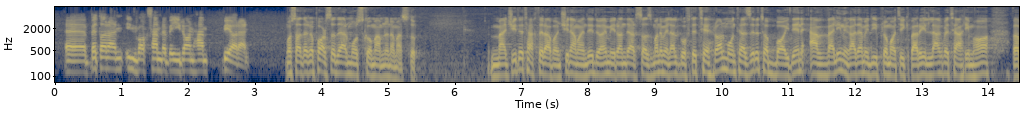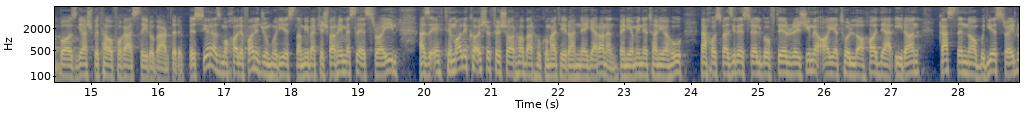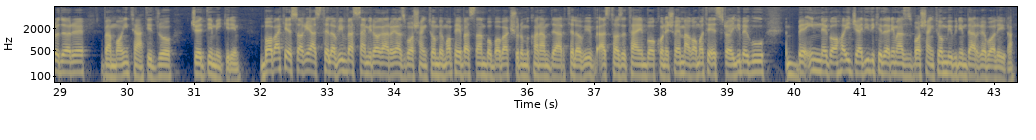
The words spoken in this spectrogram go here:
بتارن این واکسن را به ایران هم بیارن. مصدق پارسا در مسکو ممنونم از تو. مجید تخت روانچی نماینده دائم ایران در سازمان ملل گفته تهران منتظر تا بایدن اولین قدم دیپلماتیک برای لغو تحریم ها و بازگشت به توافق هسته‌ای رو برداره. بسیار از مخالفان جمهوری اسلامی و کشورهای مثل اسرائیل از احتمال کاهش فشارها بر حکومت ایران نگرانند. بنیامین نتانیاهو نخست وزیر اسرائیل گفته رژیم آیت الله ها در ایران قصد نابودی اسرائیل رو داره و ما این تهدید رو جدی می‌گیریم. بابک اساقی از تلاویو و سمیرا قرایی از واشنگتن به ما پیوستن. با بابک شروع می‌کنم در تلاویو از تازه ترین واکنش های مقامات اسرائیلی بگو. به این نگاه های جدیدی که داریم از واشنگتن می‌بینیم در قبال ایران.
